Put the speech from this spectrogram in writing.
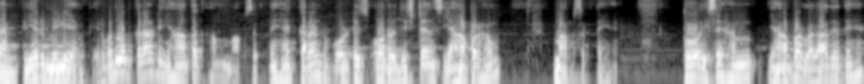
एम्पियर मिली एम्पियर मतलब करंट यहाँ तक हम माप सकते हैं। करंट वोल्टेज और रेजिस्टेंस यहाँ पर हम माप सकते हैं। तो इसे हम यहाँ पर लगा देते हैं।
